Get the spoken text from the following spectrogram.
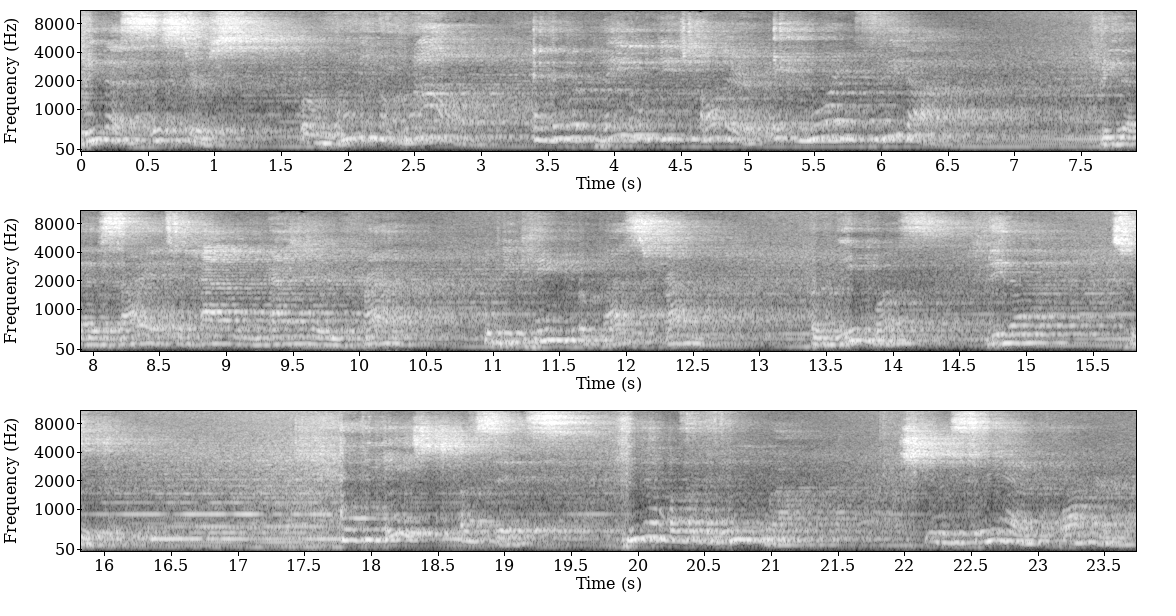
Frida's sisters were running around and they were playing with each other, ignoring Frida. Frida decided to have an imaginary friend who became her best friend. Her name was Frida too. A corner,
